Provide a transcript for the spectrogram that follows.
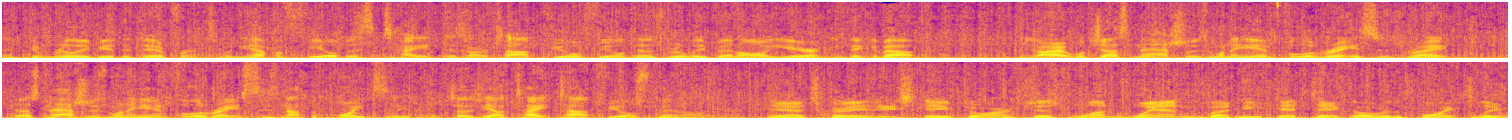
That can really be the difference. When you have a field as tight as our Top Fuel field has really been all year, and you think about, all right, well, Justin Ashley's won a handful of races, right? Justin Ashley's won a handful of races. He's not the points leader. It tells you how tight Top Fuel's been all year. Yeah, it's crazy. Steve Torrence just one win, but he did take over the points lead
